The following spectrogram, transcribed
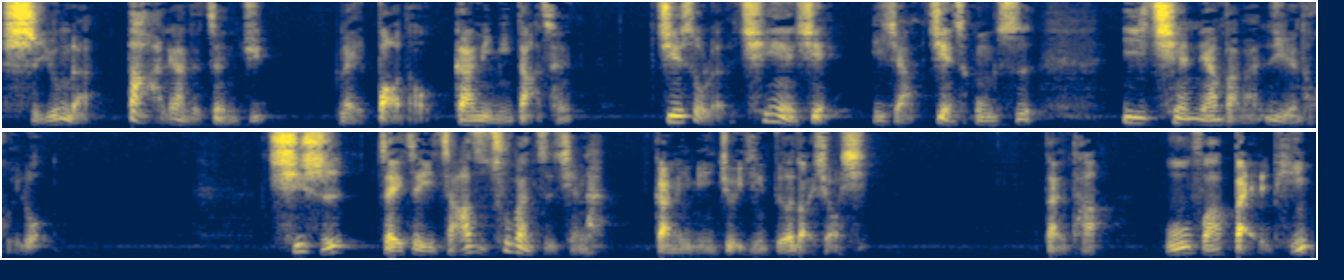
使用了大量的证据来报道甘利明大臣接受了千叶县一家建设公司一千两百万日元的贿赂。其实，在这一杂志出版之前呢。甘利明就已经得到消息，但他无法摆平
